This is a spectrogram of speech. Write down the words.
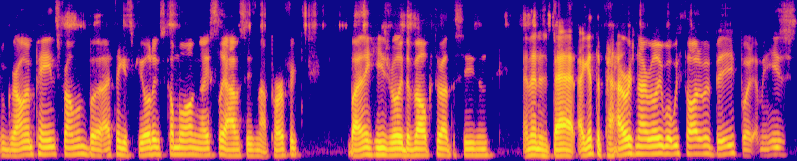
some growing pains from him, but I think his fielding's come along nicely. Obviously, he's not perfect, but I think he's really developed throughout the season. And then his bat, I get the power is not really what we thought it would be, but I mean, he's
